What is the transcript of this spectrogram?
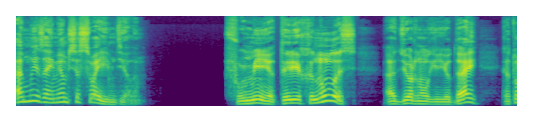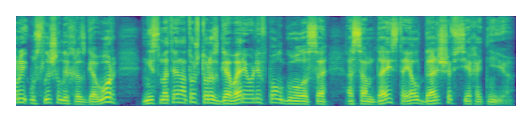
а мы займемся своим делом». «Фумия, ты рехнулась?» — отдернул ее Дай, который услышал их разговор, несмотря на то, что разговаривали в полголоса, а сам Дай стоял дальше всех от нее.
